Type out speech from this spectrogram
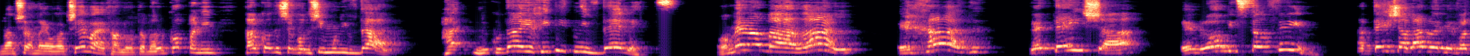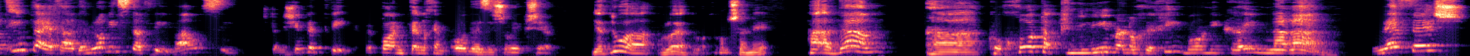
אמנם שם היו רק שבע היכלות, אבל על כל פנים, היכל קודש הקודשים הוא נבדל. הנקודה היחידית נבדלת. אומר המהר"ל, אחד ותשע הם לא מצטרפים. התשע הללו הם מבטאים את האחד, הם לא מצטרפים. מה עושים? משתמשים בטריק, ופה אני אתן לכם עוד איזשהו הקשר. ידוע, או לא ידוע, לא משנה, האדם הכוחות הפנימיים הנוכחים בו נקראים נרן, נפש,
